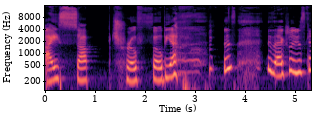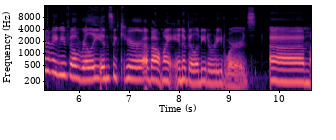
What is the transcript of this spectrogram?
isotrophobia. this is actually just going to make me feel really insecure about my inability to read words. Um,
